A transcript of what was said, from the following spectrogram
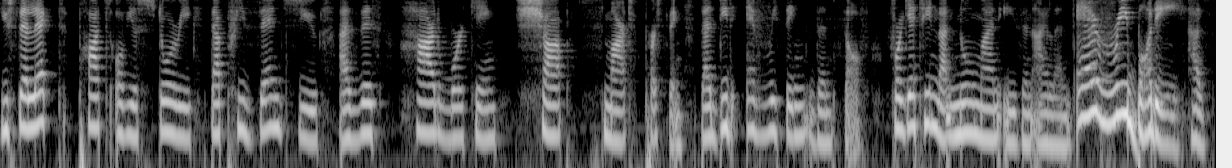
You select parts of your story that presents you as this hardworking, sharp, smart person that did everything themselves, forgetting that no man is an island. Everybody has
